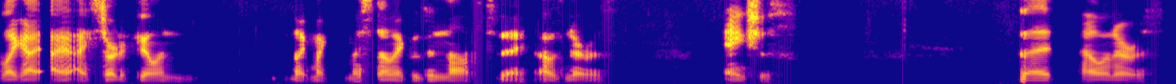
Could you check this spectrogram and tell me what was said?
Like I, I, started feeling like my, my stomach was in knots today. I was nervous. anxious, But hella nervous.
